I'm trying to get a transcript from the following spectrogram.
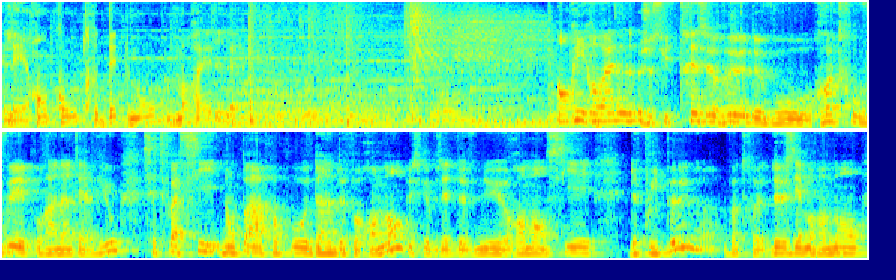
Les rencontres d'Edmond Morel. Henri Rohan, je suis très heureux de vous retrouver pour un interview. Cette fois-ci, non pas à propos d'un de vos romans, puisque vous êtes devenu romancier depuis peu. Votre deuxième roman,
